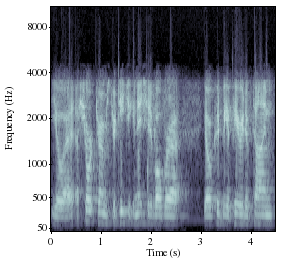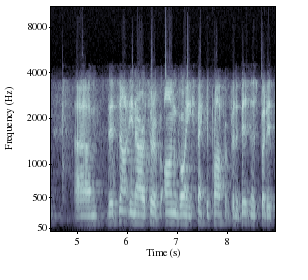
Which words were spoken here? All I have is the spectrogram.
you know a short-term strategic initiative over a you know could be a period of time um, that's not in our sort of ongoing expected profit for the business, but it's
